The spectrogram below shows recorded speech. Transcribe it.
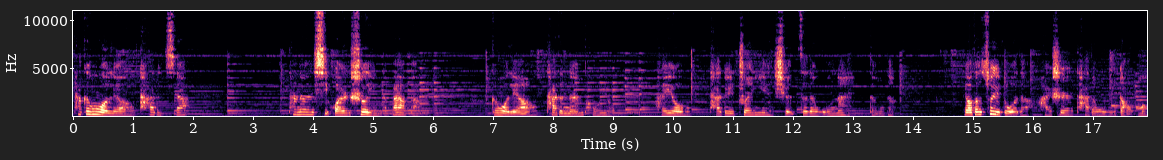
他跟我聊他的家。她那喜欢摄影的爸爸，跟我聊她的男朋友，还有她对专业选择的无奈等等。聊的最多的还是她的舞蹈梦。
